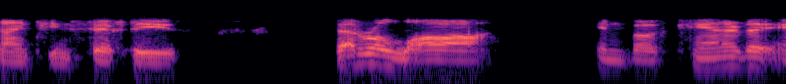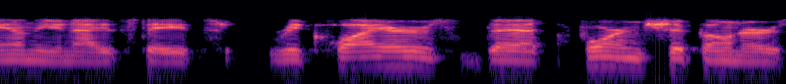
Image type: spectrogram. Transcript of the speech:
1950s, federal law in both Canada and the United States requires that foreign ship owners,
